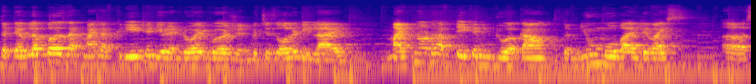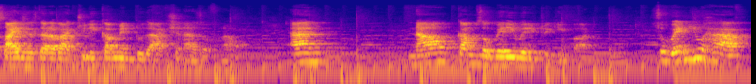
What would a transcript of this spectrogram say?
the developers that might have created your android version which is already live might not have taken into account the new mobile device uh, sizes that have actually come into the action as of now. And now comes a very very tricky part so when you have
